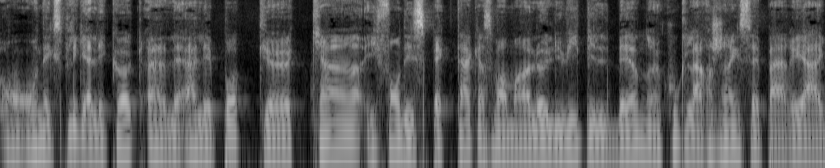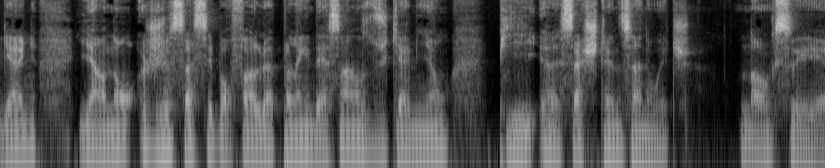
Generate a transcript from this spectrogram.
on, explique à l'époque à l'époque que quand ils font des spectacles à ce moment-là lui puis le Ben un coup que l'argent est séparé à la gang ils en ont juste assez pour faire le plein d'essence du camion puis s'acheter une sandwich. Donc c'est,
